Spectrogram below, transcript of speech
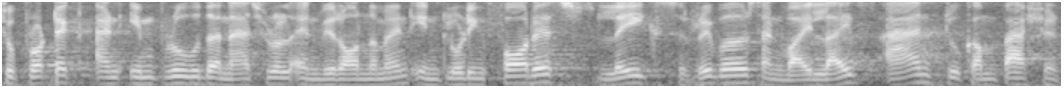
to protect and improve the natural environment, including forests, lakes, rivers, and wildlife, and to compassion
